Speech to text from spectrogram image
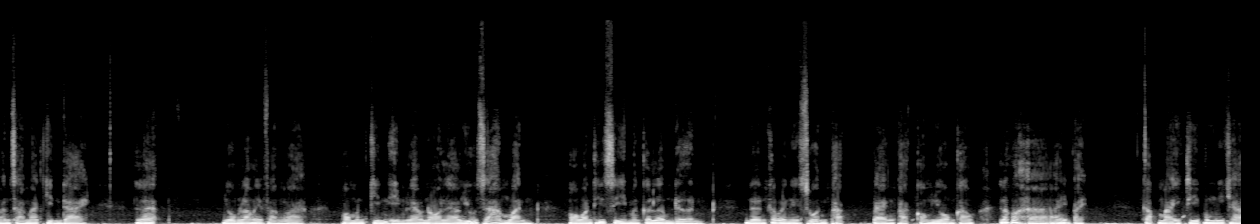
มันสามารถกินได้ และ โยมเล่าให้ฟังว่า พอมันกินอิ่มแล้วนอนแล้วอยู่สามวัน พอวันที่สี่มันก็เริ่มเดิน เดินเข้าไปในสวนผักแปลงผักของโยมเขา แล้วก็หายไป กลับมาอีกทีพรุ่งนี้เช้า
